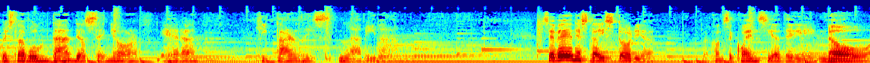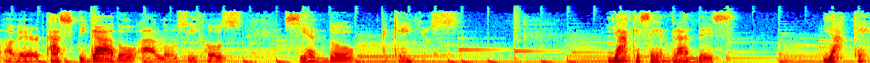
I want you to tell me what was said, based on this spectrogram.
pues la voluntad del Señor era quitarles la vida. Se ve en esta historia la consecuencia de no haber castigado a los hijos siendo pequeños. Ya que sean grandes, ya que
